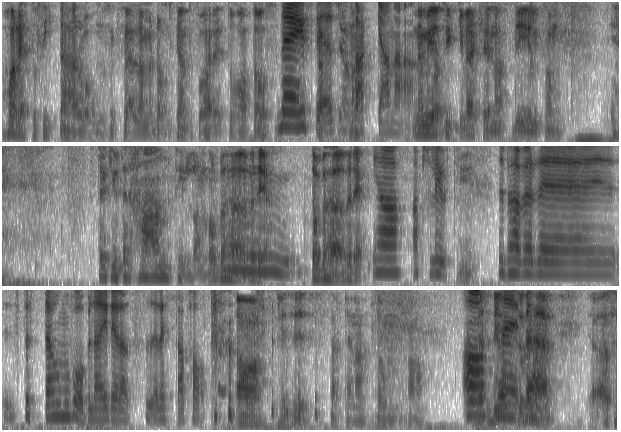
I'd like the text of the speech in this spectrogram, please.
ha rätt att sitta här och vara homosexuella men de ska inte få ha rätt att hata oss? Nej just det, Stackarna. stackarna. Nej men jag tycker verkligen att det är liksom Sträck ut en hand till dem, de behöver det. Mm, De behöver det. Ja absolut. Mm. Vi behöver eh, stötta homofoberna i deras rätt att hata. Ja precis, stackarna. De, ja. Ja, Men det är nej, också men- det här. Alltså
